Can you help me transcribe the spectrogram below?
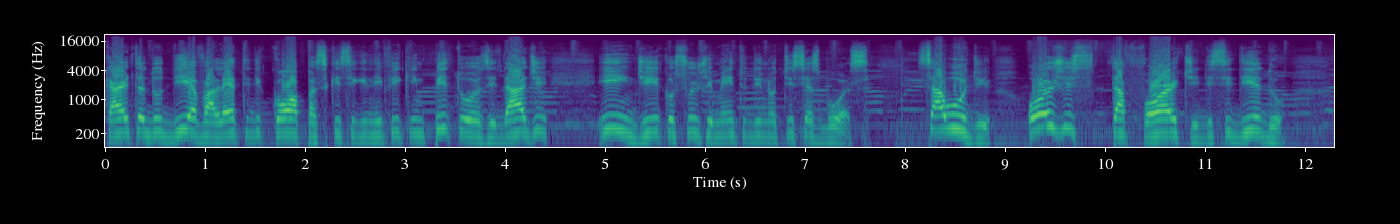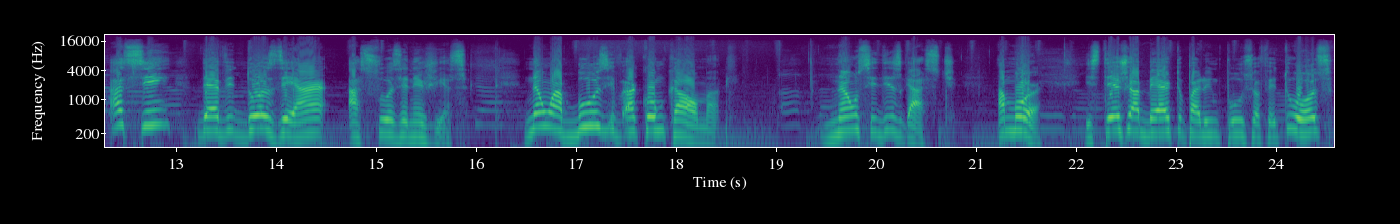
Carta do dia Valete de Copas, que significa impetuosidade e indica o surgimento de notícias boas. Saúde. Hoje está forte, decidido. Assim, deve dosear as suas energias. Não abuse, vá com calma. Não se desgaste. Amor, esteja aberto para o impulso afetuoso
